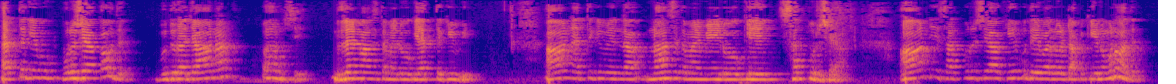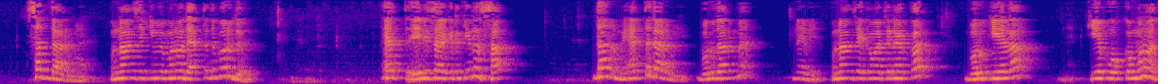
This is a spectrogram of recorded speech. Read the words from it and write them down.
ඇත්ත කියපු පුරුෂයා කවුද? බුදුරජාණන් වහන්සේ. බුදුරන් වහන්ස තමයි ලෝක ඇත්ත කිව්වි. ආන ඇත්තකිවෙන්න නාස තමයි මේ ලෝකයේ සත්පුරුෂයා ආනේ සත්පුරුෂයා කියපු දේවල්වලට අප කියන මොනවද? සද්ධර්මය. උන්වහන්සේ කිවේ මොනවද? ඇත්තද බොරුද? ඇත්ත. එනිසායකට කියන සත් ධර්ම ඇත්ත ධර්ම බොරු ධර්ම නෙවේ උන්හන්සේ එක වචනයක්වත් බොරු කියලා කියපු ඔක්කො මොනවද?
